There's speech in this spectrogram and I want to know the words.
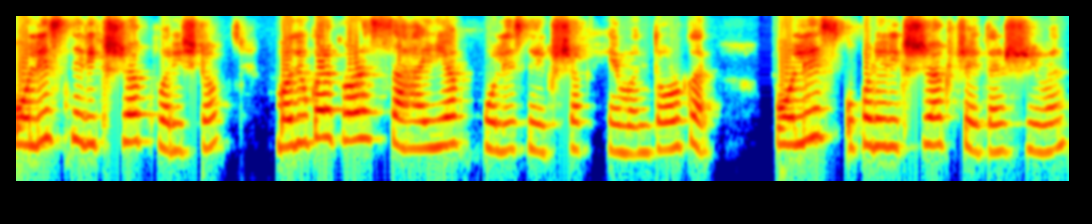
पोलीस निरीक्षक वरिष्ठ मधुकर कड सहाय्यक पोलीस निरीक्षक हेमंत तोडकर पोलीस उपनिरीक्षक चेतन श्रीवंत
